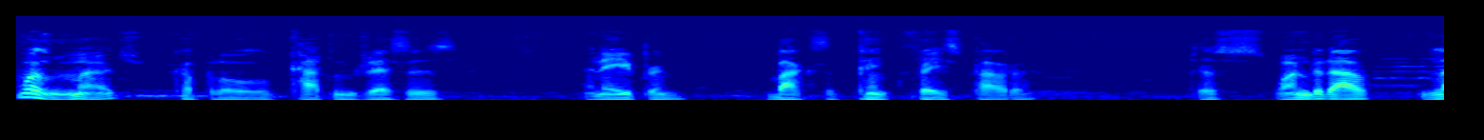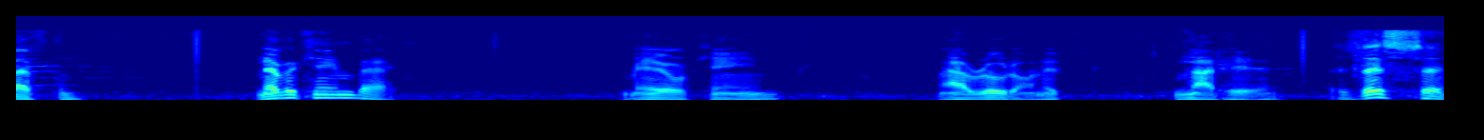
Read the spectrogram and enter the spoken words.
Wasn't much. A couple old cotton dresses, an apron, box of pink face powder. Just wandered out and left them. Never came back. Mail came. I wrote on it. Not here. Is this uh,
